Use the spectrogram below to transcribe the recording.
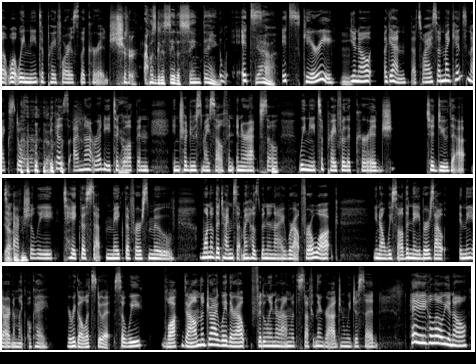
but what we need to pray for is the courage. sure I was going to say the same thing. It's Yeah. it's scary. Mm. You know, again, that's why I send my kids next door because I'm not ready to go up and introduce myself and interact. So mm-hmm. we need to pray for the courage to do that, Yeah. to actually take the step, make the first move. One of the times that my husband and I were out for a walk, you know, we saw the neighbors out in the yard and I'm like, okay, here we go, let's do it. So we walked down the driveway. They're out fiddling around with stuff in their garage and we just said, hey, hello, you know.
